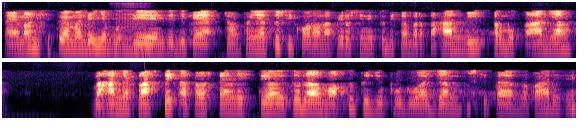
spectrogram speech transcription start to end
Nah emang di situ emang dia nyebutin, jadi kayak contohnya tuh si coronavirus ini tuh bisa bertahan di permukaan yang bahannya plastik atau stainless steel itu dalam waktu 72 jam itu sekitar berapa hari sih?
